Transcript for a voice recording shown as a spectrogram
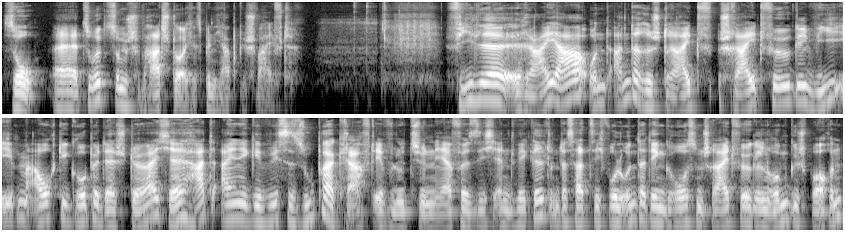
So, äh, zurück zum Schwarzstorch. Jetzt bin ich abgeschweift. Viele Reiher und andere Streit, Schreitvögel, wie eben auch die Gruppe der Störche, hat eine gewisse Superkraft evolutionär für sich entwickelt und das hat sich wohl unter den großen Schreitvögeln rumgesprochen,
